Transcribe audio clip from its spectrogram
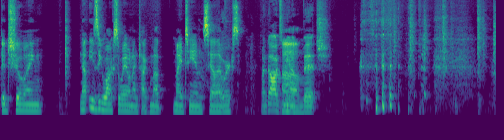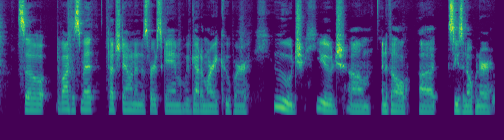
Good showing. Now easy walks away when I'm talking about my team. See how that works? My dog's being Um, a bitch. So Devonta Smith touchdown in his first game. We've got Amari Cooper, huge, huge um, NFL uh, season opener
